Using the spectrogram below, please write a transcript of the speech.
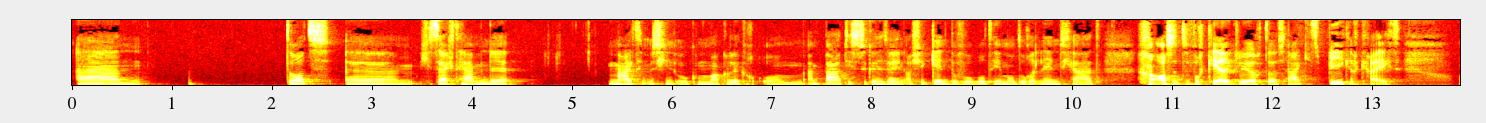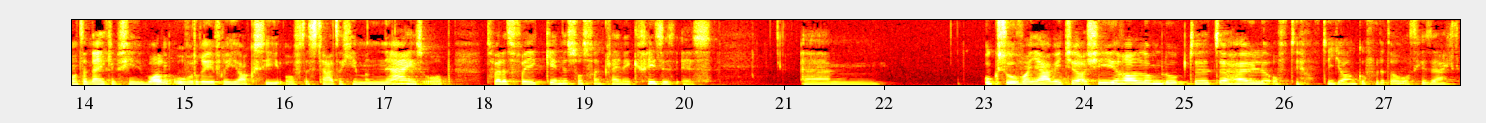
En dat um, gezegd hebbende maakt het misschien ook makkelijker om empathisch te kunnen zijn als je kind bijvoorbeeld helemaal door het lint gaat. Als het de verkeerde kleur tussen haakjes beker krijgt. Want dan denk je misschien, wat een overdreven reactie. Of dat staat toch helemaal nergens op. Terwijl het voor je kind een soort van kleine crisis is. Um, ook zo van, ja, weet je, als je hier al om loopt te, te huilen of te, janken, of hoe dat al wordt gezegd,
